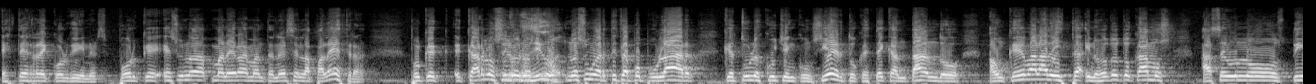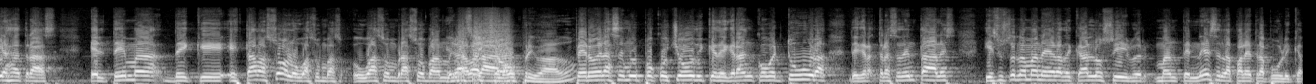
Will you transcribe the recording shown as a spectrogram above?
este récord Guinness, porque es una manera de mantenerse en la palestra. Porque eh, Carlos no digo- no- no es un artista popular que tú lo escuches en concierto, que esté cantando, aunque es baladista, y nosotros tocamos hace unos días atrás el tema de que estaba solo Wasson Bras- Wasson Brazo Band en Él la hace balada, shows privados. pero él hace muy poco show de, que de gran cobertura, de gra- trascendentales, y eso es una manera de Carlos Silver mantenerse en la palestra pública.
